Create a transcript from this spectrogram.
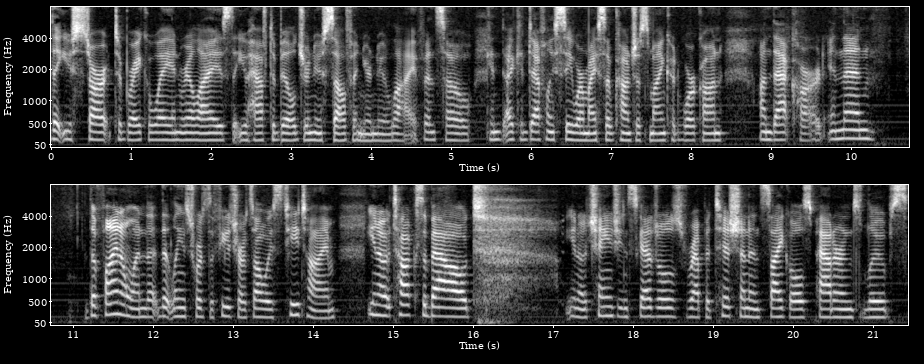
that you start to break away and realize that you have to build your new self and your new life. And so can, I can definitely see where my subconscious mind could work on on that card. And then the final one that, that leans towards the future, it's always tea time. You know, it talks about you know, changing schedules, repetition and cycles, patterns, loops,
